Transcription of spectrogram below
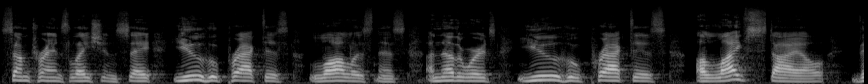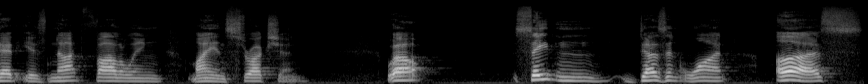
some translations say, you who practice lawlessness. In other words, you who practice a lifestyle that is not following my instruction. Well, Satan doesn't want us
